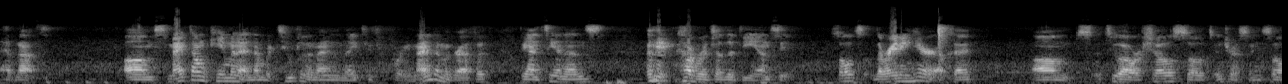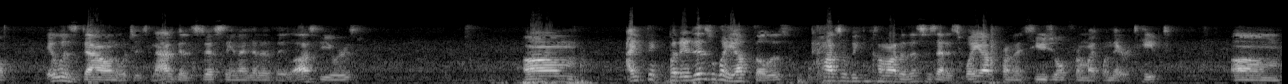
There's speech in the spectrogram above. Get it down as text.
Have Nots. Um, SmackDown came in at number two for the 9 and the 18 to 49 demographic behind CNN's coverage of the DNC. So it's the rating here, okay. Um, it's a two-hour show, so it's interesting. So it was down, which is not good. It's definitely negative. They lost viewers. Um, I think, but it is way up though. The positive we can come out of this is that it's way up from its usual from like when they were taped. Um,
